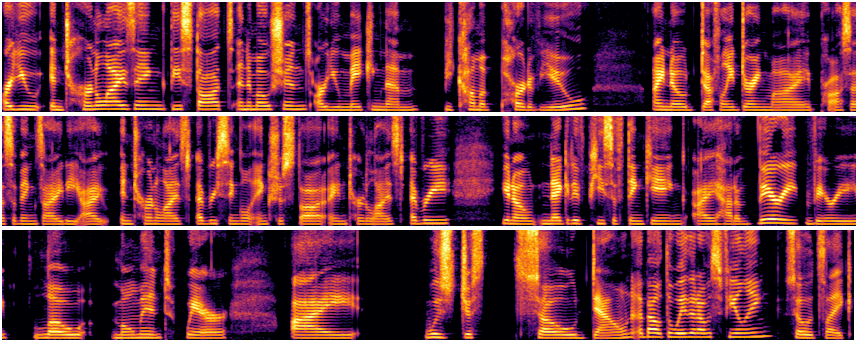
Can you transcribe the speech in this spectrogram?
Are you internalizing these thoughts and emotions? Are you making them become a part of you? I know definitely during my process of anxiety, I internalized every single anxious thought. I internalized every, you know, negative piece of thinking. I had a very, very low moment where I was just so down about the way that I was feeling. So it's like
